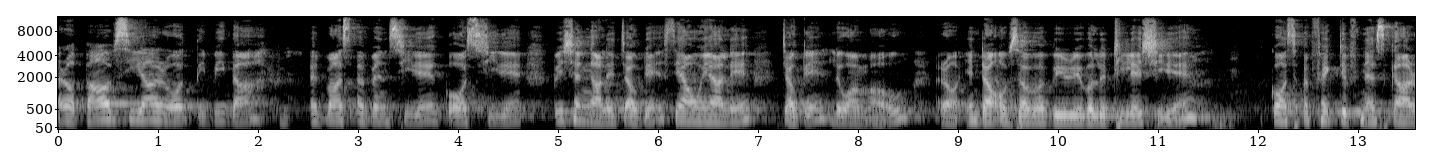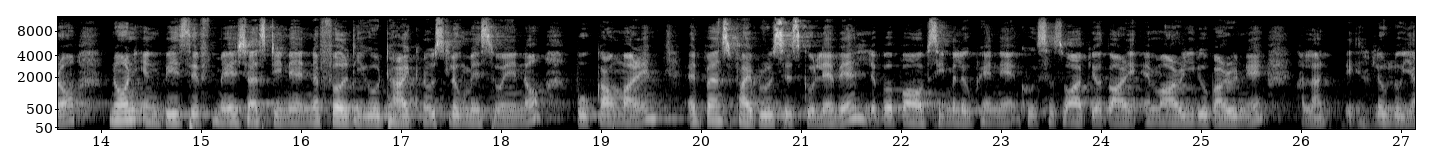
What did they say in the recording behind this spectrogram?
အဲ့တော့ biopsy ကတော့တည်ပြီးသား advanced event ရှိတယ် cause ရှိတယ် patient ကလည်းကြောက်တယ်ဆရာဝန်ကလည်းကြောက်တယ်လောက်ရမှာ哦အဲ့တော့ inter observer variability လည်းရှိတယ် cost effectiveness ကတော့ non invasive measures တွေနဲ့ NAFLD ကို diagnose လုပ်မယ်ဆိုရင်တော့ပိုကောင်းပါတယ် advanced fibrosis ကိုလည်းပဲ liver biopsy မလုပ်ဖ ೇನೆ အခုဆောစောပြောသွားတဲ့ MRE တို့ဘာလို့ ਨੇ ဟလာလုပ်လို့ရ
